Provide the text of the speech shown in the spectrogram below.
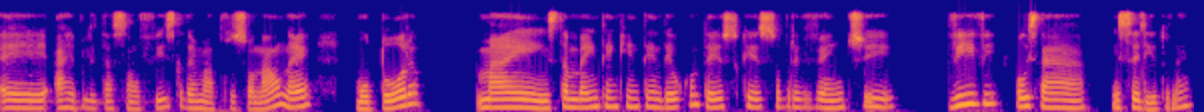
é, a reabilitação física, dermatofuncional, né? Motora, mas também tem que entender o contexto que esse sobrevivente vive ou está inserido, né?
